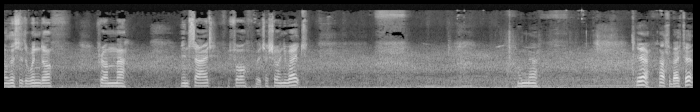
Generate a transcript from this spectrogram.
Well, this is the window from uh, inside before, which I've shown you out. And uh, yeah, that's about it.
